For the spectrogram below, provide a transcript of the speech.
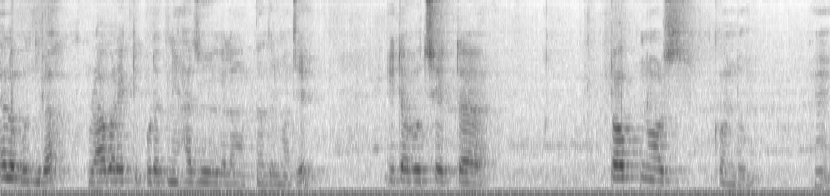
হ্যালো বন্ধুরা, আমরা আবার একটি প্রোডাক্ট নিয়ে হাজির হয়ে গেলাম আপনাদের মাঝে। এটা হচ্ছে একটা টপ নর্স কন্ডম হ্যাঁ?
